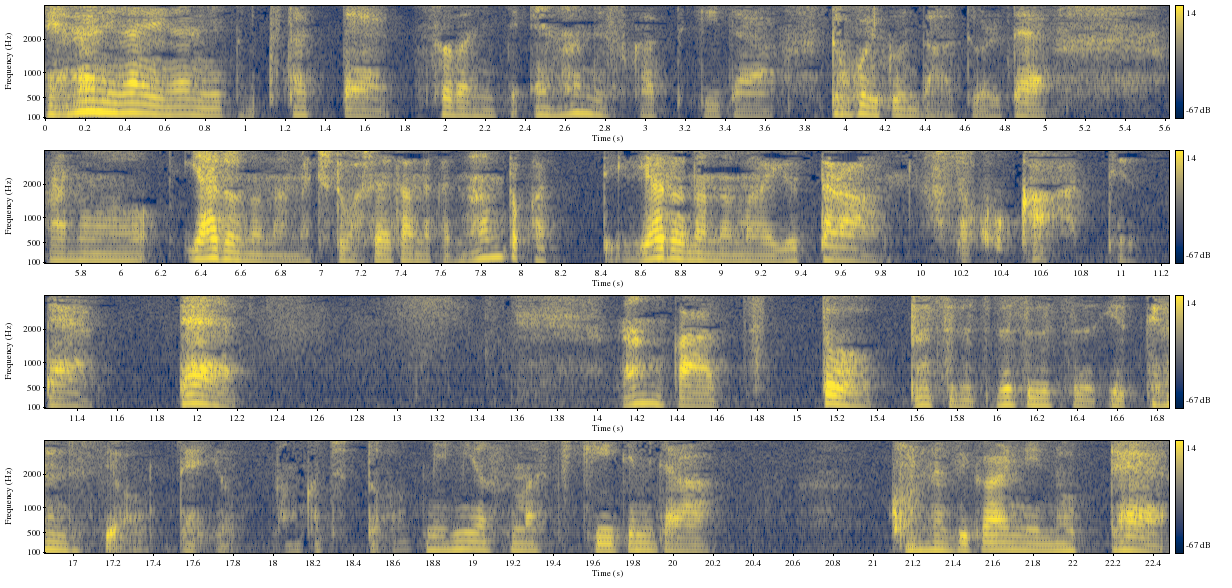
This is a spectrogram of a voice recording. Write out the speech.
え、なになになにって立って、そばにいて、え、何ですか？って聞いたら、どこ行くんだ？って言われて、あの、宿の名前ちょっと忘れたんだけど、なんとかって宿の名前言ったら、あそこかって言って、で、なんか、つっとブツブツブツブツ言ってるんですよ。で、よなんかちょっと耳を澄まして聞いてみたら、こんな時間に乗って、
